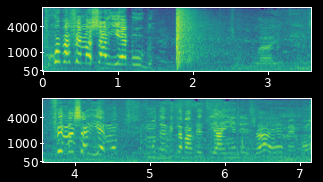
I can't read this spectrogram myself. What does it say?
Pourquoi pas faire ma charrière, Boug? Fais ma chalier, mon, mon vite là-bas, je dis rien déjà, hein, mais bon.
